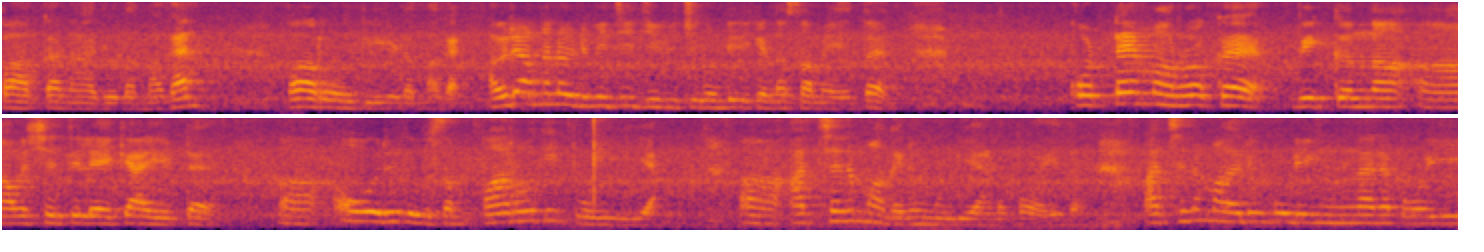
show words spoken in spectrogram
പാക്കനാരുടെ മകൻ പാർവതിയുടെ മകൻ. അവരങ്ങനെ ഒരുമിച്ച് ജീവിച്ചു കൊണ്ടിരിക്കുന്ന സമയത്ത് കൊട്ടയം മുറമൊക്കെ വിൽക്കുന്ന ആവശ്യത്തിലേക്കായിട്ട് ഒരു ദിവസം പാർവതി പോയില്ല. അച്ഛനും മകനും കൂടിയാണ് പോയത്. അച്ഛനും മകനും കൂടി ഇങ്ങനെ പോയി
